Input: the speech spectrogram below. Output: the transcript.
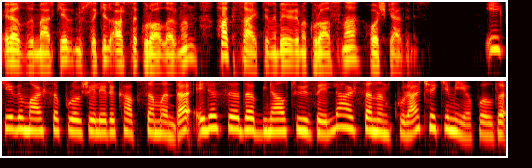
Elazığ Merkez Müstakil Arsa Kurallarının hak sahiplerini belirleme kurasına hoş geldiniz. İlk evim arsa projeleri kapsamında Elazığ'da 1650 arsanın kura çekimi yapıldı.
